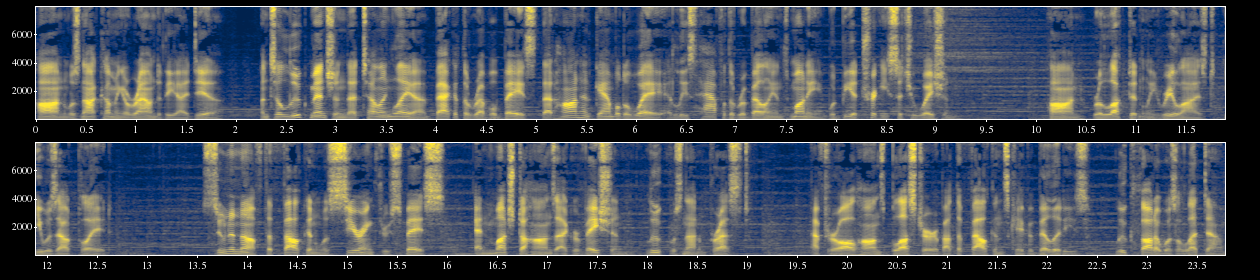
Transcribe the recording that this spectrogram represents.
Han was not coming around to the idea until Luke mentioned that telling Leia back at the Rebel base that Han had gambled away at least half of the rebellion's money would be a tricky situation. Han reluctantly realized he was outplayed. Soon enough, the Falcon was searing through space, and much to Han's aggravation, Luke was not impressed. After all Han's bluster about the Falcon's capabilities, Luke thought it was a letdown,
